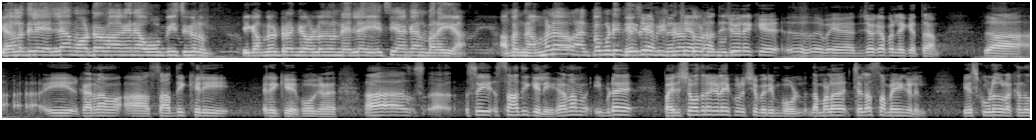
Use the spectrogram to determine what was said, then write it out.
കേരളത്തിലെ എല്ലാ മോട്ടോർ വാഹന ഓഫീസുകളും ഈ കമ്പ്യൂട്ടറൊക്കെ ഉള്ളതുകൊണ്ട് എല്ലാം എ സി ആക്കാൻ പറയുക. അപ്പൊ നമ്മൾ അല്പം കൂടി ദിജോയിലേക്ക് ദിജോ കാപ്പനിലേക്ക് എത്താം. ഈ കാരണം ആ, സാദിഖ് അലിയിലേക്ക് പോവുകയാണ്. ശ്രീ സാധിക്കലി കാരണം ഇവിടെ പരിശോധനകളെ കുറിച്ച് വരുമ്പോൾ നമ്മൾ ചില സമയങ്ങളിൽ ഈ സ്കൂൾ തുറക്കുന്ന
